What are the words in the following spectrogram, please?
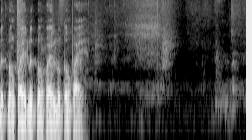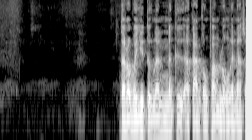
ลึกลงไป ลึกลงไป ลึกลงไป ถ้าเราไปยึดตรงนั้นนั่นคืออาการของความหลงเลยนะ ส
